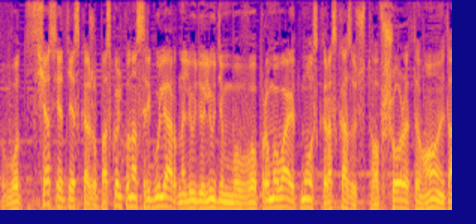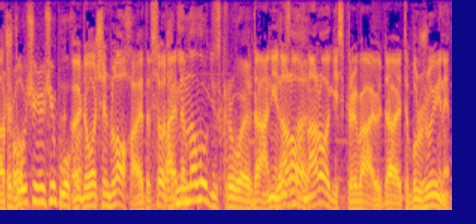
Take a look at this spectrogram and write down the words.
Вот сейчас я тебе скажу. Поскольку у нас регулярно люди, людям промывают мозг рассказывают, что офшор это... О, это офшор. Это очень-очень плохо. Это очень плохо. Это все... Они это... налоги скрывают. Да, они налог, налоги скрывают, да, это буржуины.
